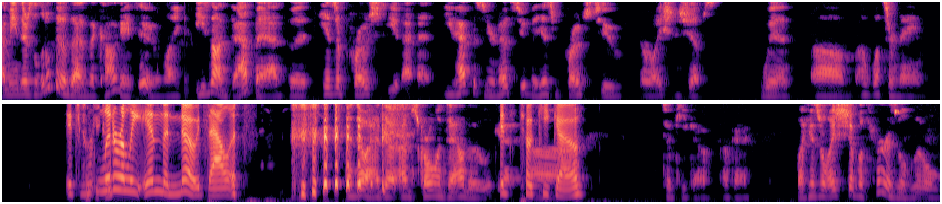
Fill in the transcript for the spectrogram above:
I mean, there's a little bit of that in Mikage too. Like he's not that bad, but his approach you uh, uh, you have this in your notes too. But his approach to the relationships with um oh, what's her name? it's r- Tokiko? literally in the notes alice I know I had to. I'm scrolling down to look at it's it. Uh, tokiko Tokiko. Okay. Like his relationship with her is a little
